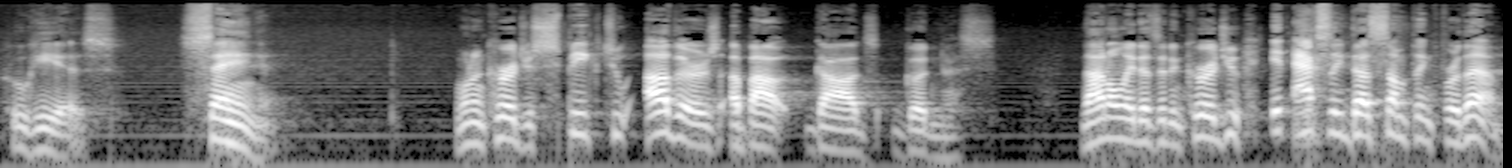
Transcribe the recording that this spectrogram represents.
who He is, saying it. I want to encourage you speak to others about God's goodness. Not only does it encourage you, it actually does something for them.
